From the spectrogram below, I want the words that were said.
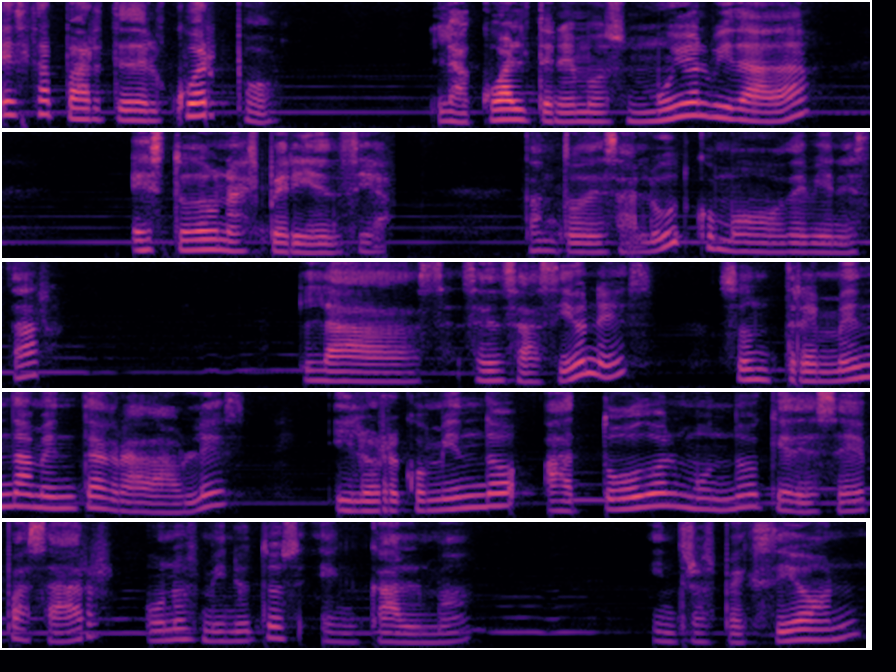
esta parte del cuerpo, la cual tenemos muy olvidada, es toda una experiencia, tanto de salud como de bienestar. Las sensaciones son tremendamente agradables y lo recomiendo a todo el mundo que desee pasar unos minutos en calma, introspección,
